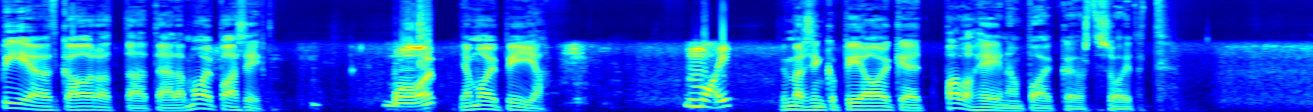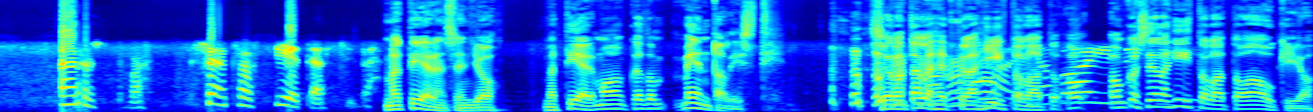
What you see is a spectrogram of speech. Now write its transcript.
Pia, jotka odottaa täällä. Moi Pasi. Moi. Ja moi Pia. Moi. Ymmärsinkö Pia oikein, että Paloheinä on paikka, josta soitat? Ärsyttävä. Sä et saa tietää sitä. Mä tiedän sen jo. Mä tiedän, mä oon kato mentalisti. Siellä on tällä hetkellä hiihtolato. O- onko siellä hiihtolato auki jo?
